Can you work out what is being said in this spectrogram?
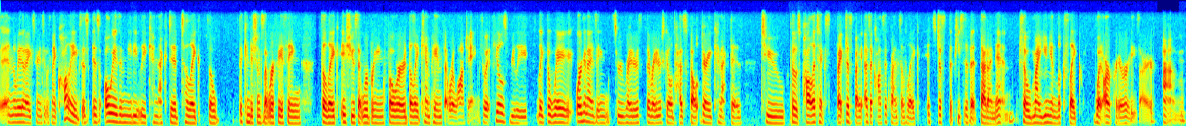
and the way that i experience it with my colleagues is is always immediately connected to like the the conditions that we're facing the like issues that we're bringing forward the like campaigns that we're launching so it feels really like the way organizing through writers the writers guild has felt very connected to those politics by just by as a consequence of like it's just the piece of it that i'm in so my union looks like what our priorities are. Um,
